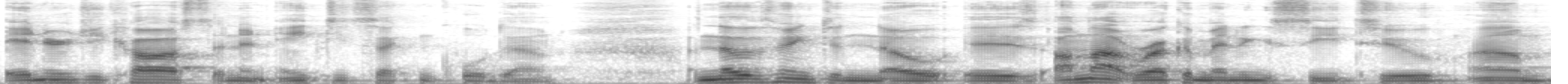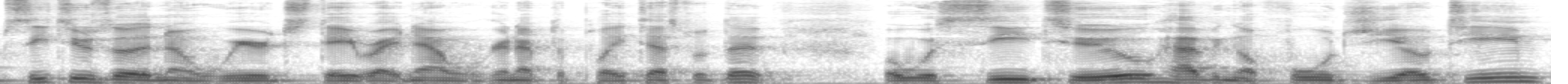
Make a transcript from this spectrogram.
energy cost and an 18 second cooldown. Another thing to note is I'm not recommending C2. Um, C2 is in a weird state right now. We're gonna have to play test with it. But with C2 having a full Geo team,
